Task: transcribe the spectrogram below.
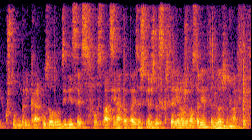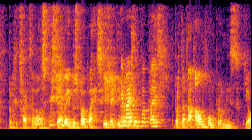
Eu costumo brincar com os alunos e dizer, se fosse para assinar papéis, as senhoras da Secretaria eram os vossos orientadores, não é? Porque, de facto, são elas que percebem dos papéis. É mais do que papéis. Portanto, há, há um compromisso que, é,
